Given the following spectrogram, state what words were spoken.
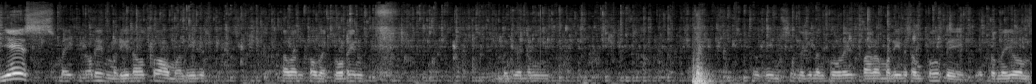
Yes! May chlorine. Malinaw to. Malinis. Tawan to. May chlorine. Lagyan ng yung insi lagyan ng chlorine para malinis ang tubig. Ito na yun.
